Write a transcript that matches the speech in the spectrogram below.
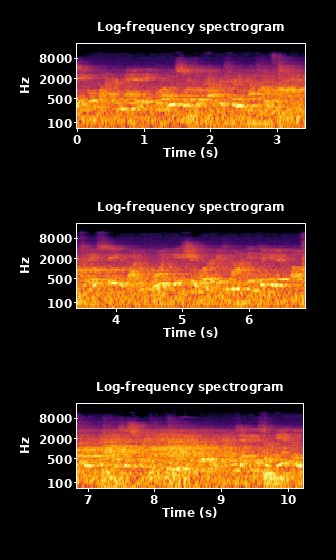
stable by our mandate, growing source of coverage for new customers. Today's stated by one issuer is not indicative of the market business strength and reliability. Executives from Anthem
